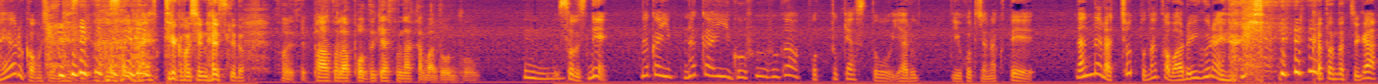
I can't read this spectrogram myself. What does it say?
流行るかもしれないですね。流行ってるかもしれないですけど。そうですね。パートナーポッドキャスト仲間どんどん。うんそうですね。仲いい、仲いいご夫婦がポッドキャストをやるっていうことじゃなくて、なんならちょっと仲悪いぐらいの方たちが、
